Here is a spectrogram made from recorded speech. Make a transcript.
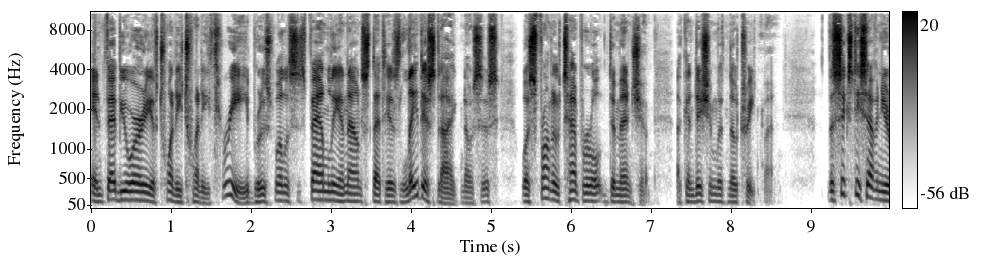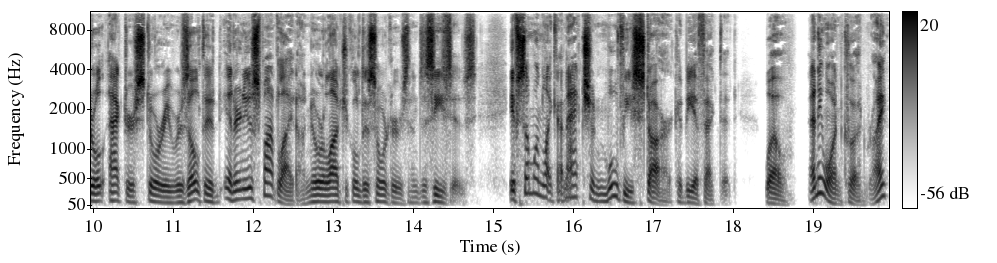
In February of 2023, Bruce Willis's family announced that his latest diagnosis was frontotemporal dementia, a condition with no treatment. The 67 year old actor's story resulted in a new spotlight on neurological disorders and diseases. If someone like an action movie star could be affected, well, anyone could, right?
